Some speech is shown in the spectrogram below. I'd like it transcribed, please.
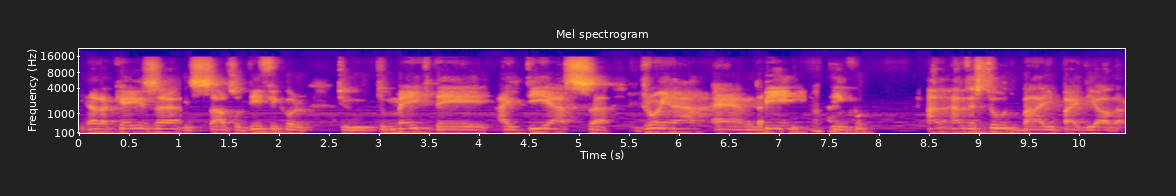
In other case uh, it's also difficult to to make the ideas uh, growing up and be okay. in, un, understood by by the other.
